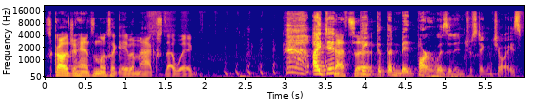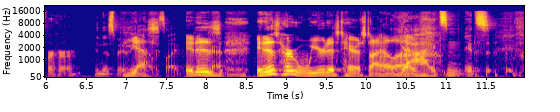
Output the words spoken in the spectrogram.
Scarlett Johansson looks like Ava Max with that wig. I did That's think it. that the mid part was an interesting choice for her in this movie. Yes, like, it okay. is. It is her weirdest hairstyle. Yeah, it's it's.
